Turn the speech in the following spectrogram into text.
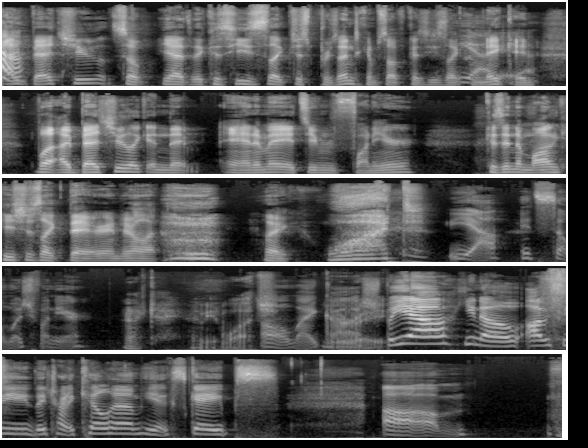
yeah, I bet you. So yeah, because he's like just presenting himself because he's like yeah, naked. yeah. But I bet you like in the anime it's even funnier because in the manga he's just like there and they're like, like what? Yeah. It's so much funnier. Okay, I need to watch. Oh my gosh. right. But yeah, you know, obviously they try to kill him. He escapes. Um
